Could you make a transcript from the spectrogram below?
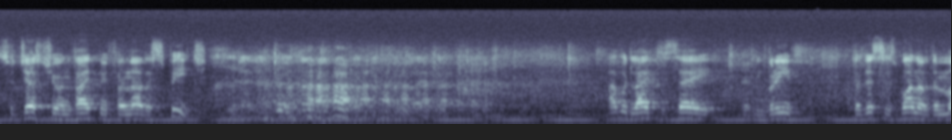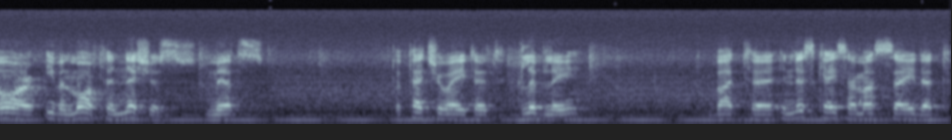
Suggest you invite me for another speech. I would like to say in brief that this is one of the more, even more pernicious myths perpetuated glibly. But uh, in this case, I must say that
